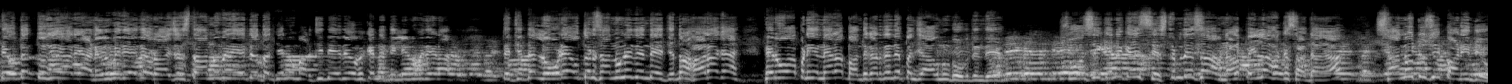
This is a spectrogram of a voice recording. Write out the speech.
ਤੇ ਉਦੋਂ ਤੁਸੀਂ ਹਰਿਆਣੇ ਨੂੰ ਵੀ ਦੇ ਦਿਓ, ਰਾਜਸਥਾਨ ਨੂੰ ਵੀ ਦੇ ਦਿਓ, ਤਾਂ ਜਿਹਨੂੰ ਮਰਜ਼ੀ ਦੇ ਦਿਓ, ਫਿਰ ਕਹਿੰਦੇ ਦਿੱਲੀ ਨੂੰ ਵੀ ਦੇਣਾ। ਤੇ ਜਿੱਦਣ ਲੋੜ ਆ ਉਦੋਂ ਸਾਨੂੰ ਨਹੀਂ ਦਿੰਦੇ, ਜਦੋਂ ਹੜ ਆ ਗਏ ਫਿਰ ਉਹ ਆਪਣੀਆਂ ਨਹਿਰਾਂ ਬੰਦ ਕਰ ਦਿੰਦੇ, ਪੰਜਾਬ ਨੂੰ ਡੋਬ ਦਿੰਦੇ ਆ। ਸੋ ਅਸੀਂ ਕਹਿੰਦੇ ਕਿ ਸਿਸਟਮ ਦੇ ਹਿਸਾਬ ਨਾਲ ਪਹਿਲਾ ਹੱਕ ਸਾਡਾ ਆ, ਸਾਨੂੰ ਤੁਸੀਂ ਪਾਣੀ ਦਿਓ।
